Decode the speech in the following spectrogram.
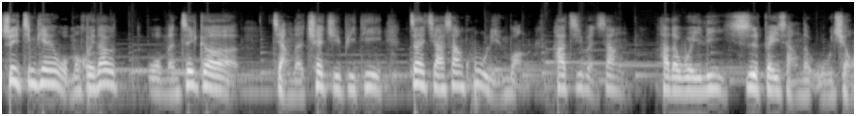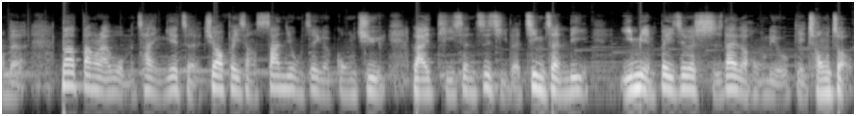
所以今天我们回到我们这个。讲的 ChatGPT 再加上互联网，它基本上它的威力是非常的无穷的。那当然，我们餐饮业者就要非常善用这个工具来提升自己的竞争力，以免被这个时代的洪流给冲走。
